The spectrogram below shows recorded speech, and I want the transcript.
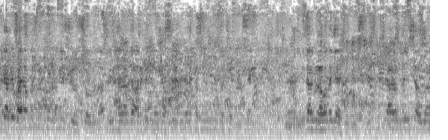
Güzel bir bayramlaşma programı yaşıyoruz Çorlu'da. Bugün herhalde arka gün olması de katılımımız da çok yüksek. Ee, güzel bir havada gerçekleşti. Yarın da inşallah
